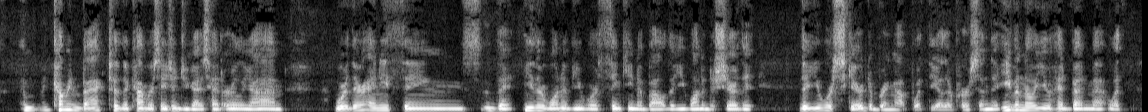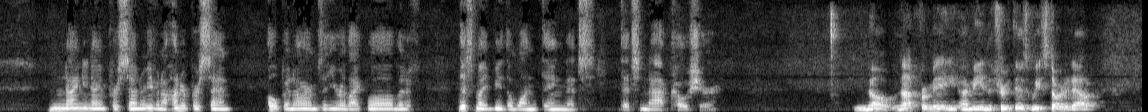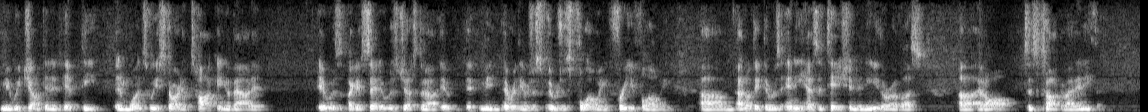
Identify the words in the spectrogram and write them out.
coming back to the conversations you guys had early on, were there any things that either one of you were thinking about that you wanted to share that that you were scared to bring up with the other person that even though you had been met with 99% or even 100% open arms that you were like well but if this might be the one thing that's that's not kosher no, not for me. I mean, the truth is, we started out. I mean, we jumped in at hip deep, and once we started talking about it, it was like I said, it was just. Uh, it, it, I mean, everything was just it was just flowing, free flowing. Um, I don't think there was any hesitation in either of us uh, at all to talk about anything.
